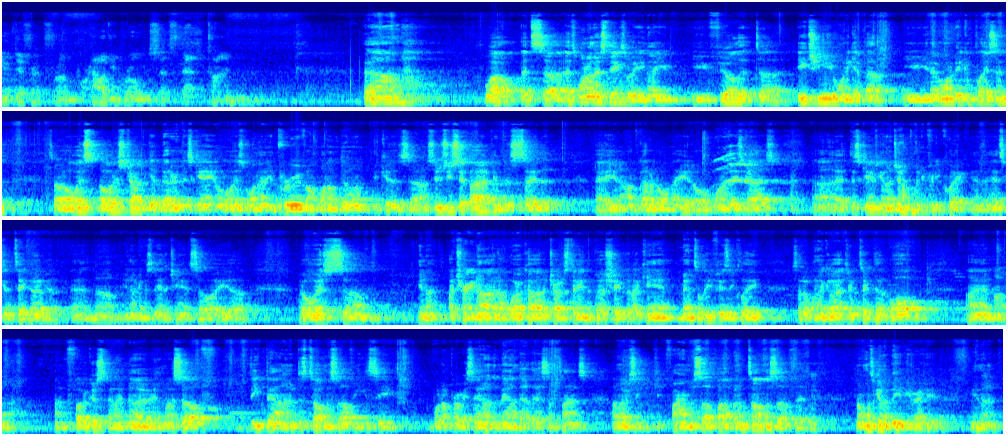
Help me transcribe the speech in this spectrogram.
you different from, or how have you grown since that time? Um, well, it's uh, it's one of those things where you know you, you feel that uh, each year you want to get better. You, you never want to be complacent. So I always always strive to get better in this game. I always want to improve on what I'm doing because uh, as soon as you sit back and just say that, hey, you know, I've got it all made, or one of these guys, game's going to jump on you pretty quick and it's going to take over you, and um, you're not going to stand a chance. So I uh, I always um, you know, I train hard, I work hard, I try to stay in the best shape that I can, mentally, physically, so that when I go out there and take that ball, I am uh, I'm focused and I know in myself, deep down, I just tell myself, and you can see what I'm probably saying on the mound out there sometimes. I'm actually firing myself up, but I'm telling myself that no one's going to beat me right here, you know.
